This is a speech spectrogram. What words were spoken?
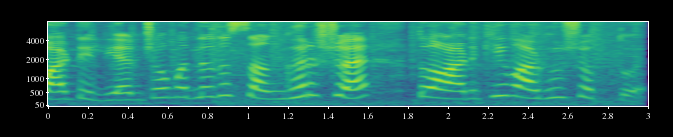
पाटील यांच्यामधला जो संघर्ष आहे तो आणखी वाढू शकतोय.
